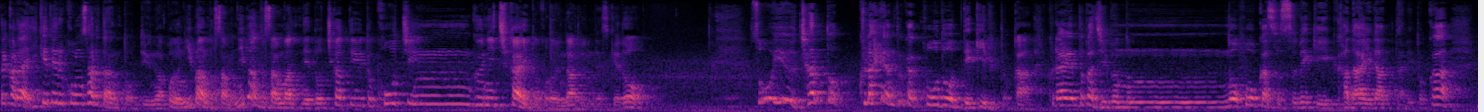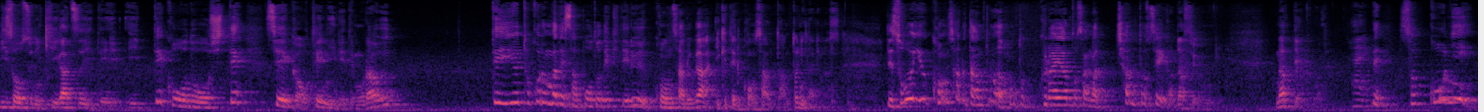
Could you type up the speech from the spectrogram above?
だからイケてるコンサルタントっていうのはこの2番と3番2番と3番ってどっちかっていうとコーチングに近いところになるんですけどそういうちゃんとクライアントが行動できるとかクライアントが自分のフォーカスすべき課題だったりとかリソースに気がついていって行動して成果を手に入れてもらうっていうところまでサポートできているコンサルがイケてるコンサルタントになります。でそういうコンサルタントは本当クライアントさんがちゃんと成果出すようになっていくのではい。でそこに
